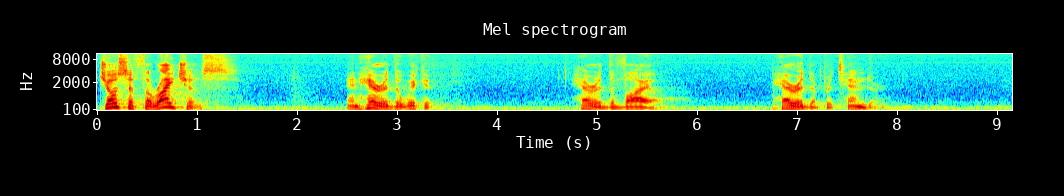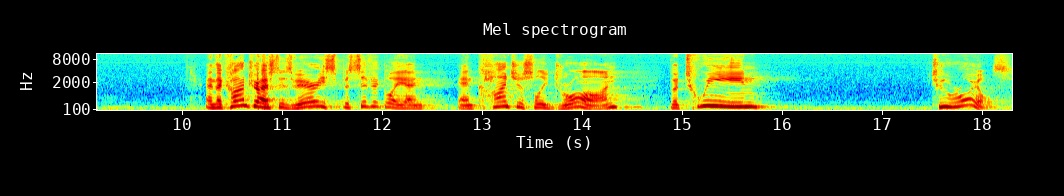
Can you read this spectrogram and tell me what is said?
Joseph the righteous and Herod the wicked, Herod the vile, Herod the pretender. And the contrast is very specifically and, and consciously drawn between two royals.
